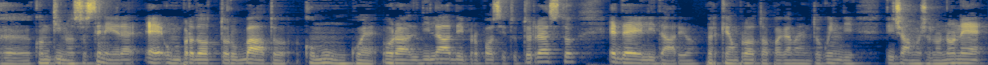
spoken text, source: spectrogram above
eh, continua a sostenere è un prodotto rubato comunque, ora al di là dei propositi e tutto il resto, ed è elitario perché è un prodotto a pagamento, quindi diciamocelo, non è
